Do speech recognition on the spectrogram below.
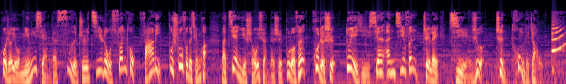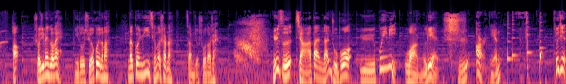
或者有明显的四肢肌肉酸痛、乏力、不舒服的情况，那建议首选的是布洛芬或者是对乙酰氨基酚这类解热镇痛的药物。好，手机边各位，你都学会了吗？那关于疫情的事儿呢，咱们就说到这儿。女子假扮男主播与闺蜜网恋十二年。最近，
